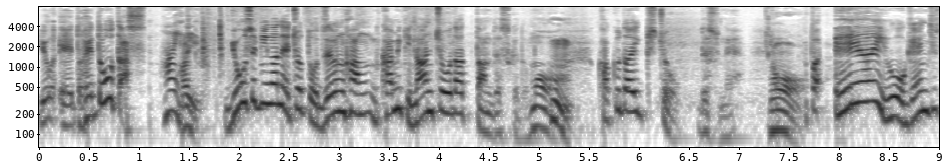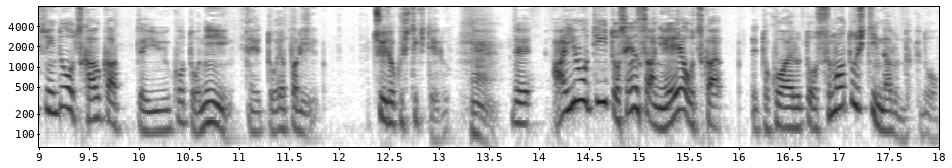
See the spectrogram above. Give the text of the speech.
よえっ、と、ヘッドウォータース。はい。はい。業績がね、ちょっと前半、上期難聴だったんですけども、ん拡大基調ですね。やっぱ AI を現実にどう使うかっていうことに、えっ、と、やっぱり注力してきている。うんで、IoT とセンサーに AI を使う、えっと、加えると、スマートシティになるんだけど、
